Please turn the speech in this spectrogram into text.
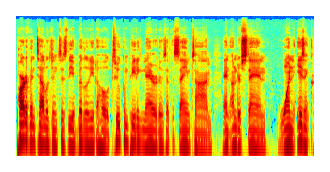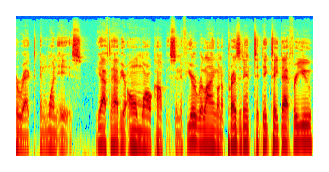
Part of intelligence is the ability to hold two competing narratives at the same time and understand one isn't correct and one is. You have to have your own moral compass. And if you're relying on a president to dictate that for you,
